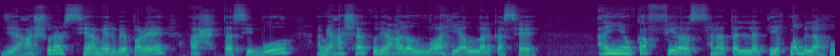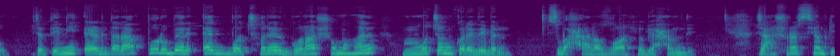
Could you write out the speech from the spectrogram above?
যে আশুরার সিয়ামের ব্যাপারে আহ আহতাসিবু আমি আশা করি আল্লাহি আল্লাহর কাছে যে তিনি এর দ্বারা পূর্বের এক বছরের গোনাসমূহের মোচন করে দিবেন। সুবাহান হামদি যে আশুরার সিয়ামটি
